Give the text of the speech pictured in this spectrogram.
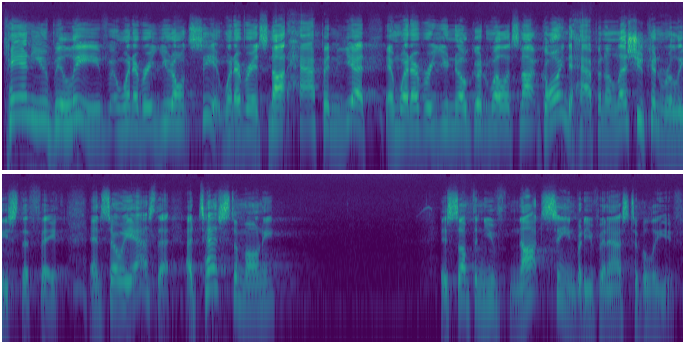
Can you believe whenever you don't see it, whenever it's not happened yet, and whenever you know good and well it's not going to happen unless you can release the faith? And so he asked that. A testimony is something you've not seen, but you've been asked to believe.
